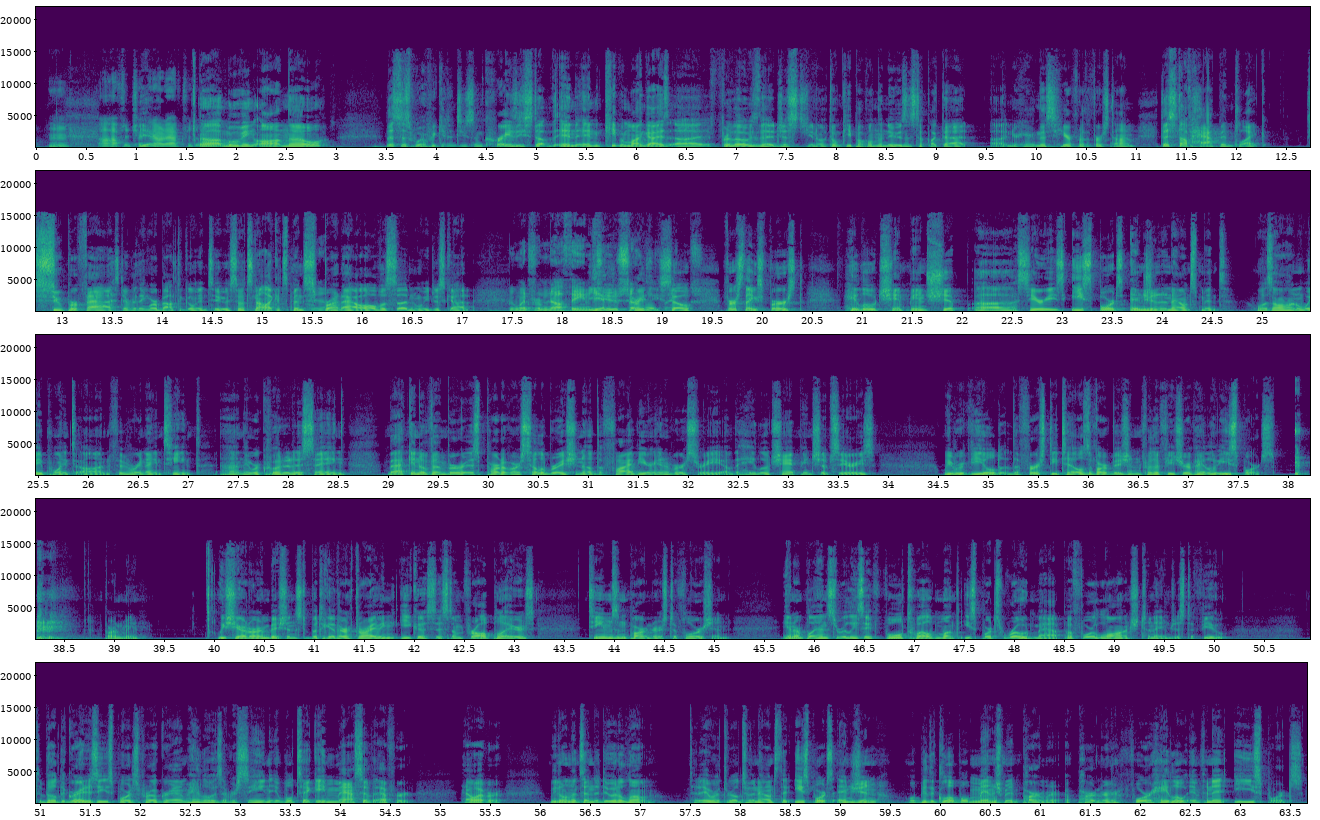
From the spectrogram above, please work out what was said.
I'll have to check it out after the. Uh, moving on though, this is where we get into some crazy stuff. And and keep in mind, guys, uh, for those that just you know don't keep up on the news and stuff like that, uh, and you're hearing this here for the first time, this stuff happened like super fast. Everything we're about to go into, so it's not like it's been spread out. All of a sudden, we just got We went from nothing yeah, to several crazy. things. So first things first, Halo Championship uh, Series esports engine announcement was on Waypoint on February 19th, uh, and they were quoted as saying, "Back in November, as part of our celebration of the five-year anniversary of the Halo Championship Series." We revealed the first details of our vision for the future of Halo esports. Pardon me. We shared our ambitions to put together a thriving ecosystem for all players, teams, and partners to flourish in, and our plans to release a full 12 month esports roadmap before launch, to name just a few. To build the greatest esports program Halo has ever seen, it will take a massive effort. However, we don't intend to do it alone. Today, we're thrilled to announce that Esports Engine will be the global management partner, partner for Halo Infinite Esports.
